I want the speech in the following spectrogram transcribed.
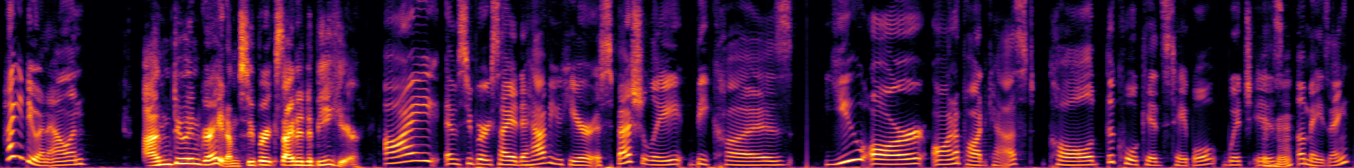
How you doing, Alan? I'm doing great. I'm super excited to be here. I am super excited to have you here, especially because you are on a podcast called The Cool Kids Table, which is amazing. Mm-hmm.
